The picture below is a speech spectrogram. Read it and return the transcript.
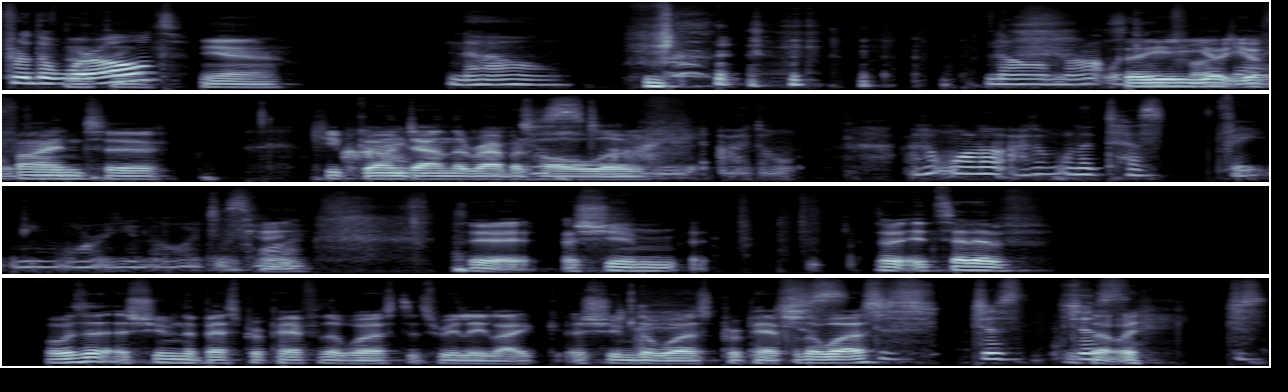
for the Nothing. world, Yeah. no. No, I'm not so looking you, forward you're, to you're anything. fine to keep going I- down the rabbit just- hole of. I, I don't I don't want to I don't want to test fate anymore, you know. I just Okay. want to assume so instead of what was it assume the best prepare for the worst it's really like assume the worst prepare for the worst Just just Is just, just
